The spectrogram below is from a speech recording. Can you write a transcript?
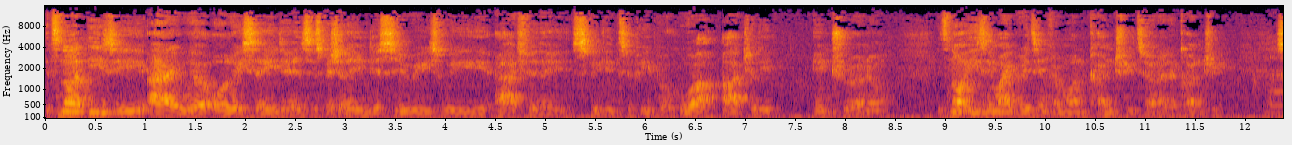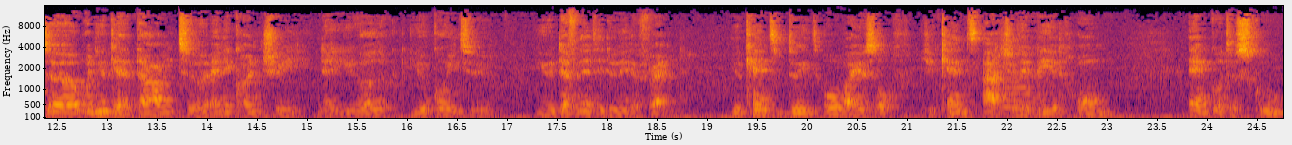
It's not easy. I will always say this, especially in this series. We are actually speaking to people who are actually in Toronto. It's not easy migrating from one country to another country. So when you get down to any country that you are you're going to, you definitely do need a friend. You can't do it all by yourself. You can't actually be at home and go to school,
